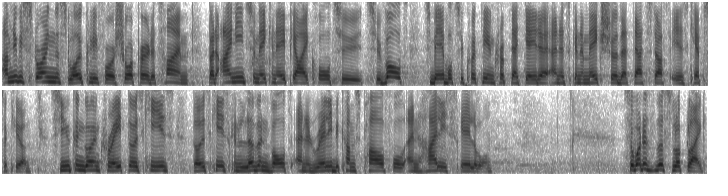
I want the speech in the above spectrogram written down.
I'm gonna be storing this locally for a short period of time, but I need to make an API call to, to Vault to be able to quickly encrypt that data and it's gonna make sure that that stuff is kept secure. So you can go and create those keys, those keys can live in Vault and it really becomes powerful and highly scalable. So what does this look like?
